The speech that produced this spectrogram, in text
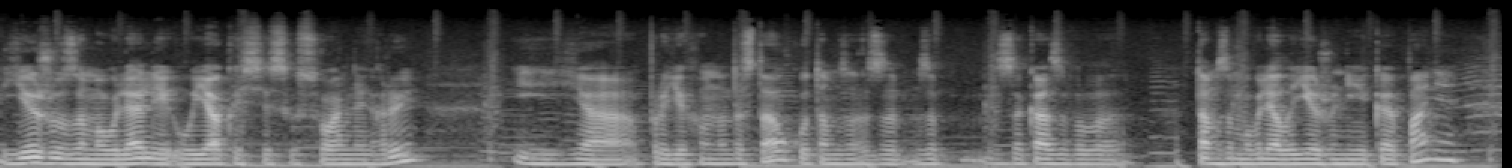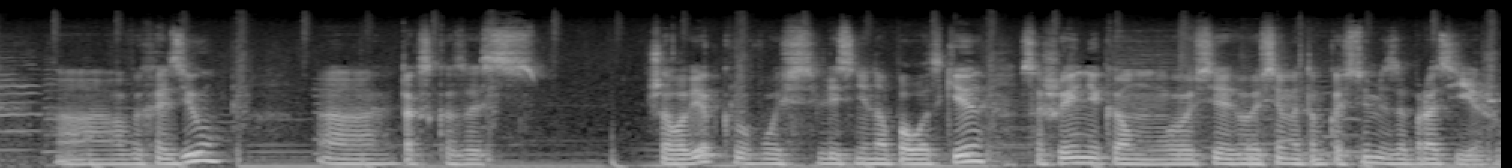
ежу замаўлялі ў якасці сексуальнай гры і я прыехаў на дастаўку там за, за, за, заказывала там замаўляла ежу нейкая пані выхадзіў так сказаць чалавек вось ледзь не на павадке с ашейнікам усім этом касцюме забраць ежу.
